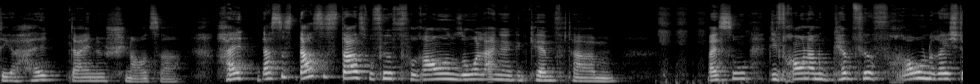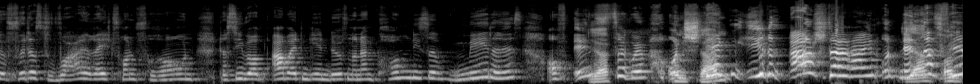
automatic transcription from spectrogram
Digga, halt deine Schnauze. Halt, das ist, das ist das, wofür Frauen so lange gekämpft haben. Weißt du, die Frauen haben gekämpft für Frauenrechte, für das Wahlrecht von Frauen, dass sie überhaupt arbeiten gehen dürfen. Und dann kommen diese Mädels auf Instagram und, und stecken dann- ihren Arsch da rein und nennen Ja, das und dann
